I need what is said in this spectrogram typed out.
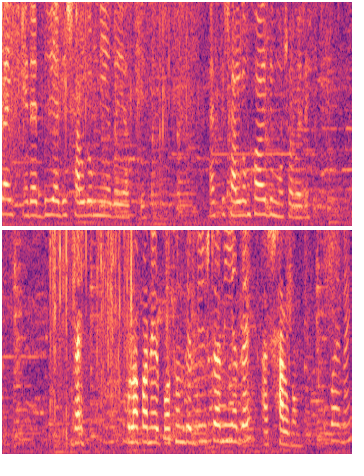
যাই, এটার দুই আডি শালগম নিয়ে যাই আজকে। আজকে শালগম খাওয়াই দিব সবাই যাই। পোলাপানের পছন্দের জিনিসটা নিয়ে যাই আর শালগম। উপায় নাই।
